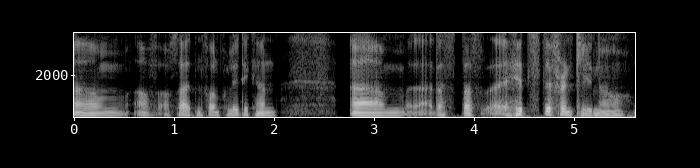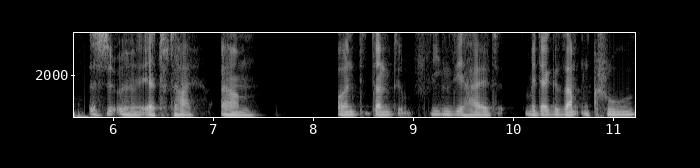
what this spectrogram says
ähm, auf, auf Seiten von Politikern ähm, das, das äh, hits differently now. Äh, Ja, total. Ähm, und dann fliegen sie halt mit der gesamten Crew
